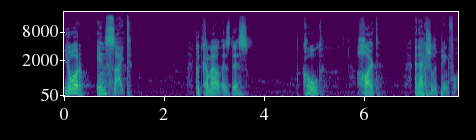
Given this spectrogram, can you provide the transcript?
your insight could come out as this cold, hard, and actually painful.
